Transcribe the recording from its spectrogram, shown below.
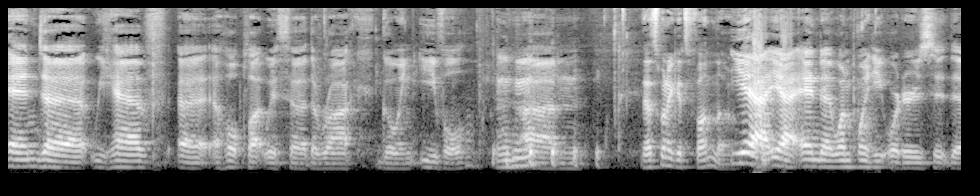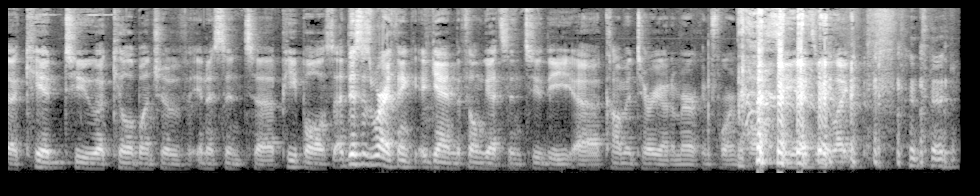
And uh, we have uh, a whole plot with uh, The Rock going evil. Um, that's when it gets fun, though. Yeah, yeah, and at one point he orders the kid to uh, kill a bunch of innocent uh, people. So this is where I think again the film gets into the uh, commentary on American foreign policy. as we like,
